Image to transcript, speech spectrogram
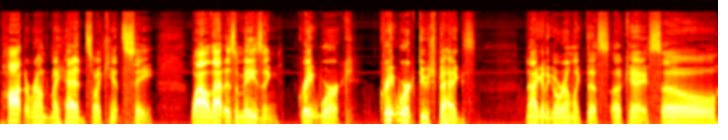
pot around my head so I can't see. Wow, that is amazing. Great work. Great work, douchebags. Now I gotta go around like this. Okay, so...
